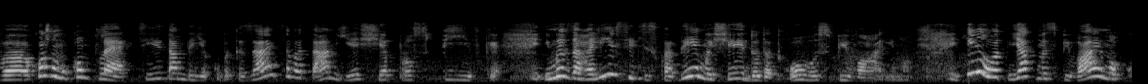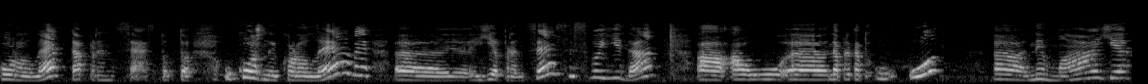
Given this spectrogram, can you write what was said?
В кожному комплекті, там, де є кубики Зайцева, там є ще проспівки. І ми взагалі всі ці склади ми ще й додатково співаємо. І от як ми співаємо королев та принцес. Тобто у кожної королеви е, є принцеси свої, да? а, а у, е, наприклад, у О е, немає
